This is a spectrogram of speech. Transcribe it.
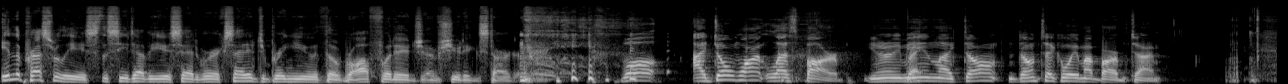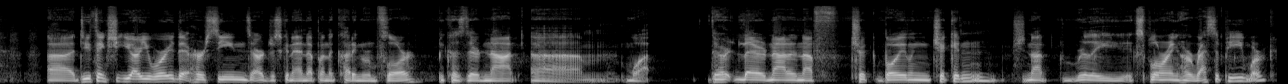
In the press release, the CW said we're excited to bring you the raw footage of shooting Stargirl. well, I don't want less Barb. You know what I mean? Right. Like, don't don't take away my Barb time. Uh, do you think she? Are you worried that her scenes are just going to end up on the cutting room floor because they're not um, what there there not enough chick boiling chicken. She's not really exploring her recipe work.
